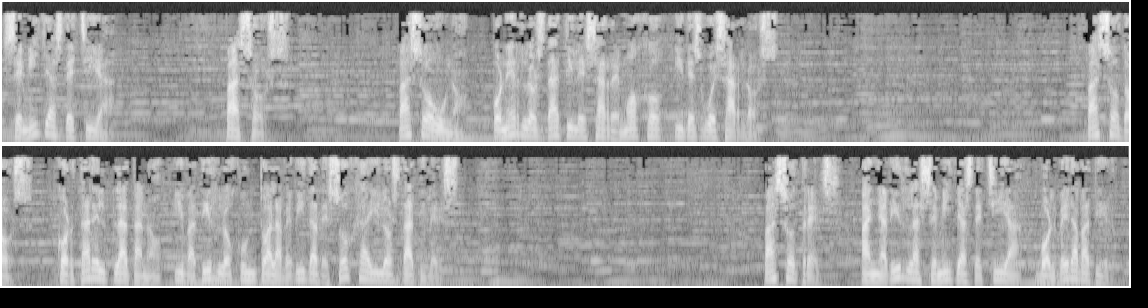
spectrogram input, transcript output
Semillas de chía. Pasos. Paso 1. Poner los dátiles a remojo y deshuesarlos. Paso 2. Cortar el plátano y batirlo junto a la bebida de soja y los dátiles. Paso 3. Añadir las semillas de chía, volver a batir.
